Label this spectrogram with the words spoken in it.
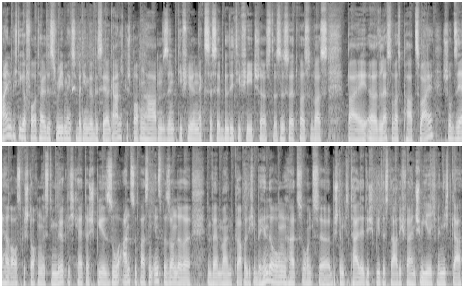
Ein wichtiger Vorteil des Remakes, über den wir bisher gar nicht gesprochen haben, sind die vielen Accessibility Features. Das ist etwas, was bei uh, The Last of Us Part 2 schon sehr herausgestochen ist. Die Möglichkeit, das Spiel so anzupassen, insbesondere wenn man körperliche Behinderungen hat und uh, bestimmte Teile des Spiels dadurch für einen schwierig, wenn nicht gar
